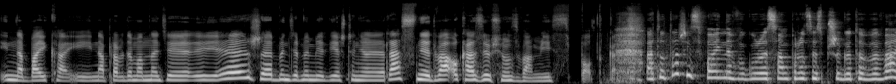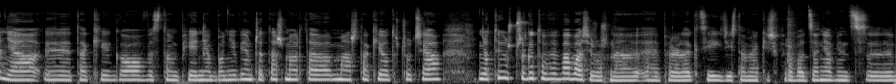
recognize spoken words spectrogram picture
inna bajka i naprawdę mam nadzieję, że będziemy mieli jeszcze nie raz, nie dwa okazję się z wami spotkać. A to też jest fajny w ogóle sam proces przygotowywania y, takiego wystąpienia, bo nie wiem, czy też Marta masz takie odczucia, no ty już przygotowywałaś różne y, prelekcje i gdzieś tam jakieś wprowadzenia, więc y,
